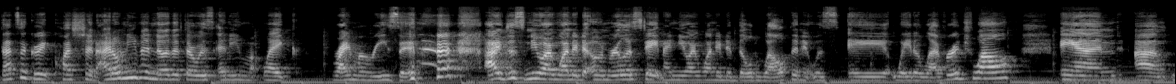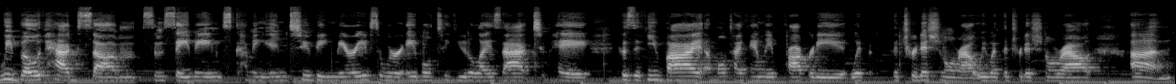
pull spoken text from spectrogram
That's a great question. I don't even know that there was any like rhyme or reason. I just knew I wanted to own real estate and I knew I wanted to build wealth, and it was a way to leverage wealth. And um, we both had some some savings coming into being married, so we were able to utilize that to pay. Because if you buy a multifamily property with the traditional route, we went the traditional route. Um,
